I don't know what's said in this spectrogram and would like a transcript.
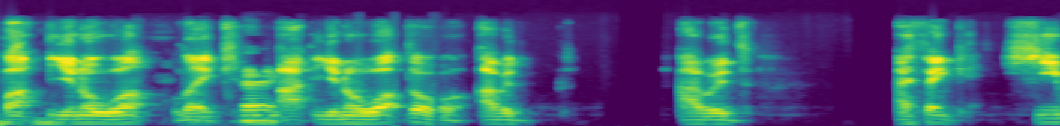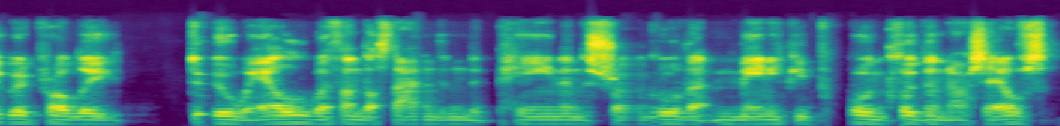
but you know what? Like, okay. I, you know what though? I would, I would, I think he would probably do well with understanding the pain and the struggle that many people, including ourselves,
